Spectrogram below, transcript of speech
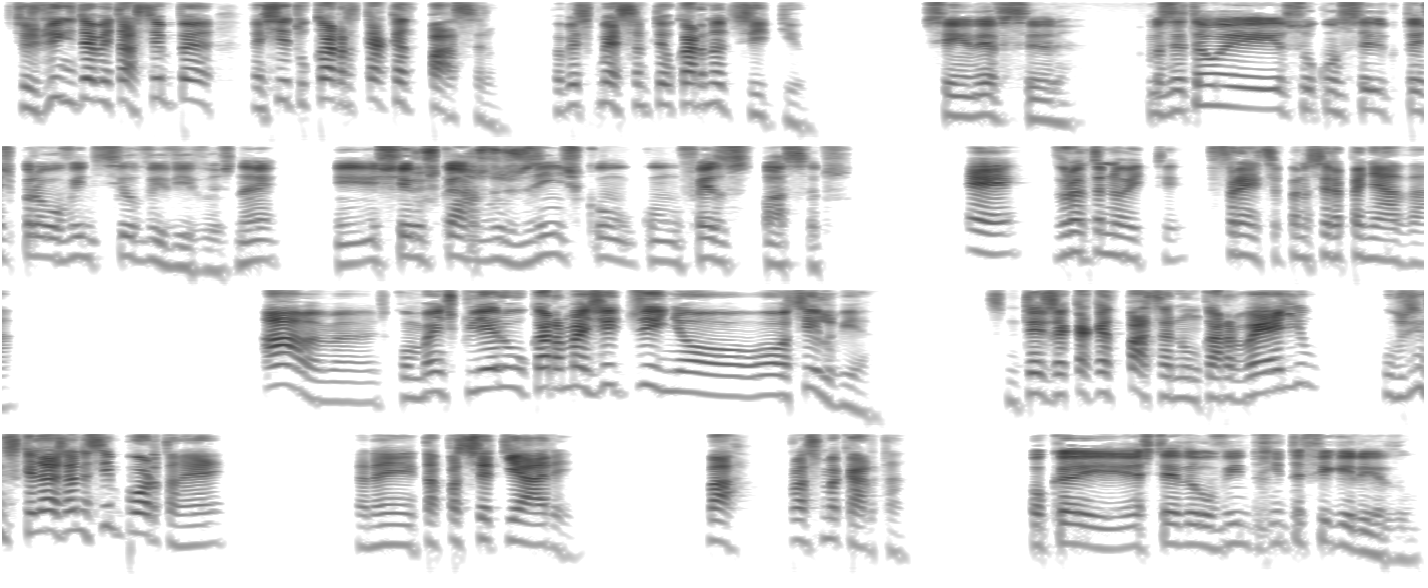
Os teus vizinhos devem estar sempre a encher o carro de caca de pássaro, para ver se começa a meter o carro noutro sítio. Sim, deve ser. Mas então é esse o conselho que tens para ouvinte Silvia Vivas, não é? É Encher os carros dos vizinhos com, com fezes de pássaros. É, durante a noite. Preferência para não ser apanhada. Ah, mas convém escolher o carro mais jeitozinho, ó ó, Sílvia. Se meteres a caca de pássaro num carro velho, o vizinho se calhar já nem se importa, né? Já nem está para se chatear. Vá, próxima carta. Ok, esta é da ouvinte Rita Figueiredo.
